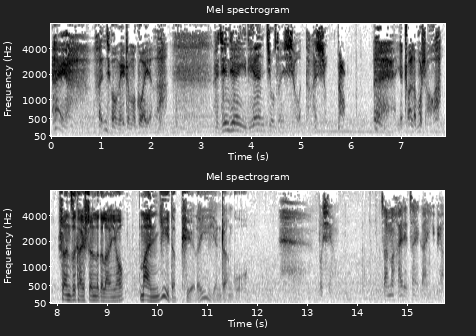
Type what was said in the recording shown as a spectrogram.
哎呀，很久没这么过瘾了。今天一天就算小打小闹，哎，也赚了不少啊。单子凯伸了个懒腰，满意的瞥了一眼战果。咱们还得再干一票。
